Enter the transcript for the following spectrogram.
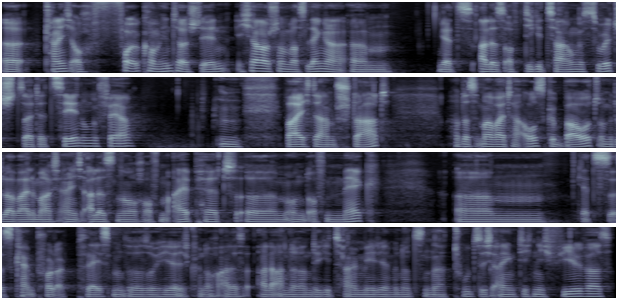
Äh, kann ich auch vollkommen hinterstehen. Ich habe schon was länger ähm, jetzt alles auf digital umgeswitcht, seit der 10 ungefähr. Mhm. War ich da am Start habe das immer weiter ausgebaut und mittlerweile mache ich eigentlich alles noch auf dem iPad ähm, und auf dem Mac. Ähm, jetzt ist kein Product Placement oder so hier. Ich könnte auch alles, alle anderen digitalen Medien benutzen. Da tut sich eigentlich nicht viel was.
